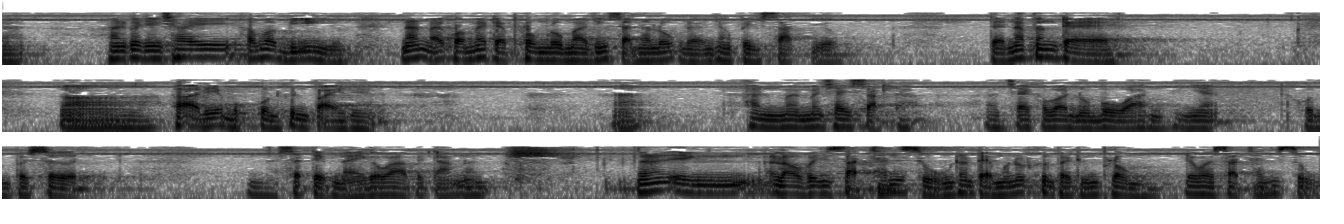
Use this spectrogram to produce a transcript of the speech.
นะท่านก็ยังใช้คำว่า being อยู่ นั้นหมายความแม้แต่พรหมลงมาถึงสัตว์นรกเลยยังเป็นสัตว์อยู่ แต่นับตั้งแต่พระอริยบุคคลขึ้นไปเนี่ย ท่านมันไม่ใช่สัตว์แล้วใช้คำว่าโนบวันเงี้ยคนประเสริฐสเต็ปไหนก็ว่าไปตามนั้นดังนั้นเองเราเป็นสัตว์ชั้นสูง ตั้งแต่มนุษย์ขึ้นไปถึงพรหมเรียกว่าสัตว์ชั้นสูง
